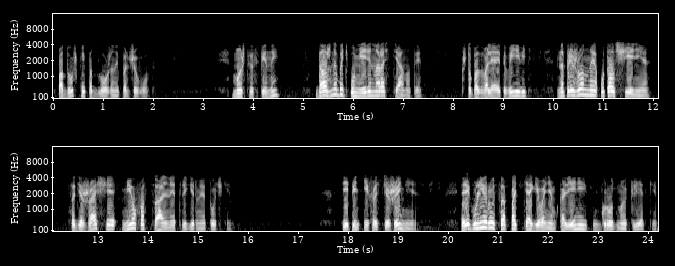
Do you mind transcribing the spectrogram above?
с подушкой, подложенной под живот. Мышцы спины должны быть умеренно растянуты что позволяет выявить напряженное утолщение, содержащее миофасциальные триггерные точки. Степень их растяжения регулируется подтягиванием коленей к грудной клетке.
